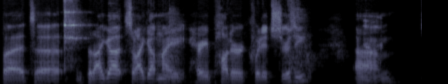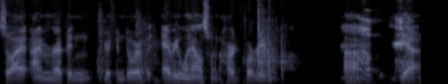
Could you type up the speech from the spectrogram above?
but uh but i got so i got my harry potter quidditch jersey um so i i'm repping gryffindor but everyone else went hardcore ravenclaw. Oh, um okay. yeah.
